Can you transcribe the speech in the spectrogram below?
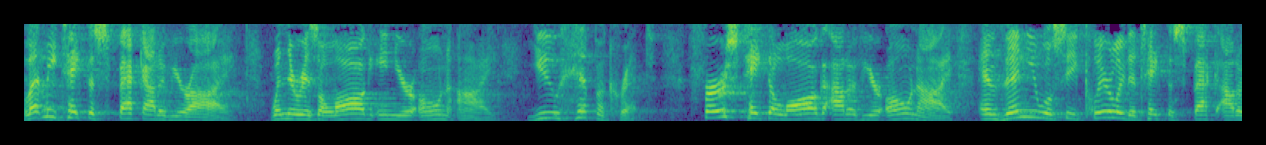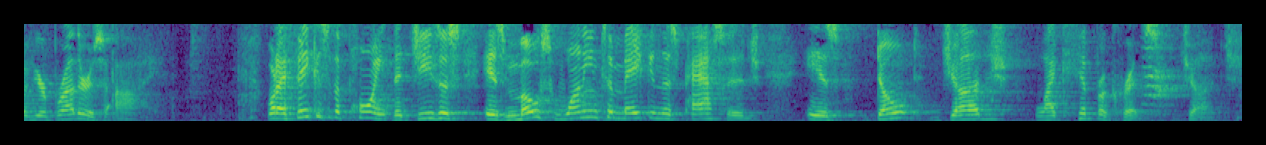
Let me take the speck out of your eye, when there is a log in your own eye? You hypocrite. First, take the log out of your own eye, and then you will see clearly to take the speck out of your brother's eye. What I think is the point that Jesus is most wanting to make in this passage is don't judge like hypocrites judge.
